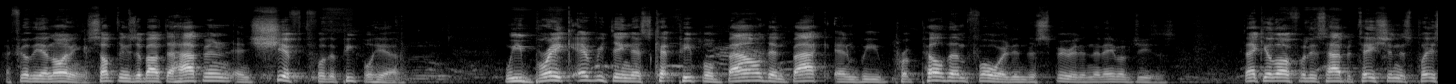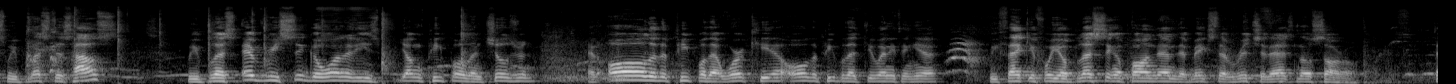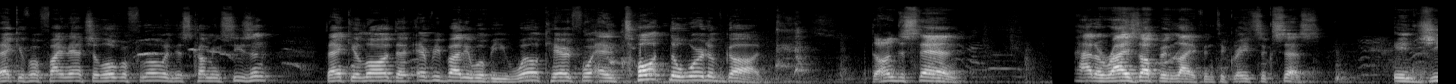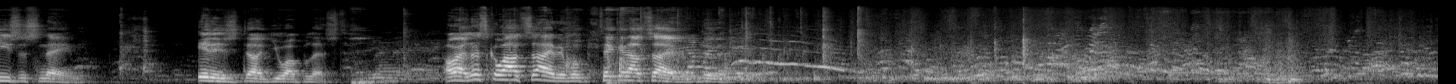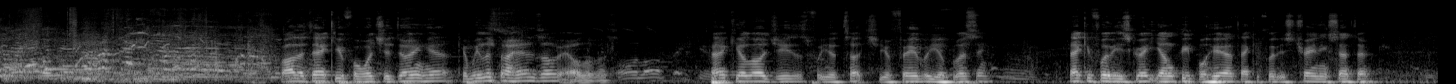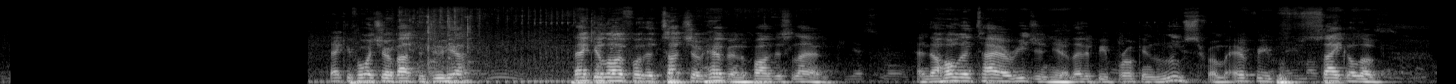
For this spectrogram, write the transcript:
I feel the anointing. Something's about to happen and shift for the people here. We break everything that's kept people bound and back, and we propel them forward in the Spirit in the name of Jesus. Thank you, Lord, for this habitation, this place. We bless this house. We bless every single one of these young people and children, and all of the people that work here, all the people that do anything here. We thank you for your blessing upon them that makes them rich and adds no sorrow. Thank you for financial overflow in this coming season. Thank you, Lord, that everybody will be well cared for and taught the Word of God to understand how to rise up in life into great success. In Jesus' name, it is done. You are blessed. All right, let's go outside and we'll take it outside and we'll do that. Father, thank you for what you're doing here. Can we lift our hands over all of us? Thank you, Lord Jesus, for your touch, your favor, your blessing. Thank you for these great young people here. Thank you for this training center. Thank you for what you're about to do here. Thank you, Lord, for the touch of heaven upon this land. And the whole entire region here, let it be broken loose from every cycle of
